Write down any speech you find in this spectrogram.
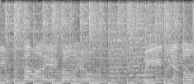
Зімку ставай горю, вийду я до.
